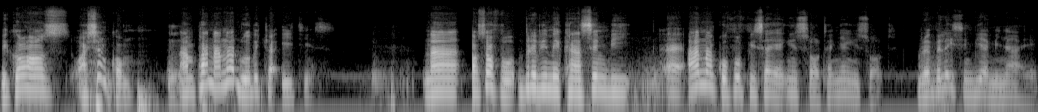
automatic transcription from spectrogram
because wahyɛ nkɔm. Ampa na nado obɛtwa eight years. Na ɔsɔfo berɛ bi meka asɛm bi eh, ana nkɔfo fi sɛ yɛ insult ɛnyɛ insult. Revelation bi a menyaeɛ.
